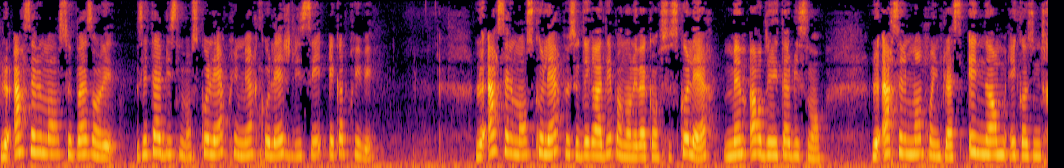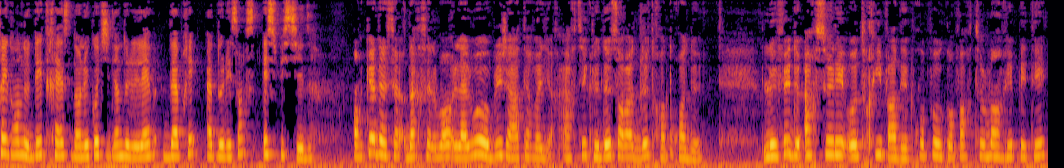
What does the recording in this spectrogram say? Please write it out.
Le harcèlement se passe dans les établissements scolaires, primaires, collèges, lycées, écoles privées. Le harcèlement scolaire peut se dégrader pendant les vacances scolaires, même hors de l'établissement. Le harcèlement prend une place énorme et cause une très grande détresse dans le quotidien de l'élève d'après adolescence et suicide. En cas d'harcèlement, la loi oblige à intervenir. Article 222-33-2. Le fait de harceler autrui par des propos ou comportements répétés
